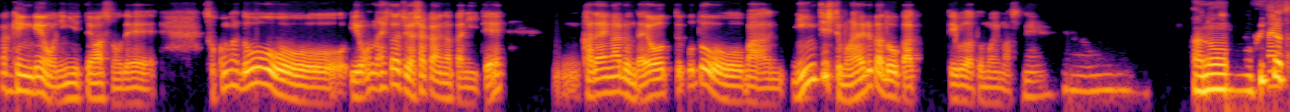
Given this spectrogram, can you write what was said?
が権限を握ってますので、そこがどう、いろんな人たちが社会の中にいて、課題があるんだよってことを、まあ、認知してもらえるかどうかっていうことだと思いますね。うんあの、藤田さ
